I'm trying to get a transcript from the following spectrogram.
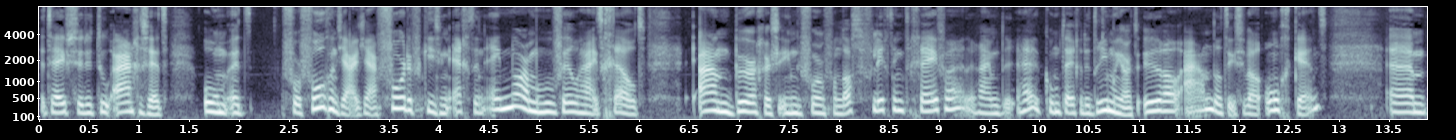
Het heeft ze ertoe aangezet om het voor volgend jaar, het jaar voor de verkiezing, echt een enorme hoeveelheid geld aan burgers in de vorm van lastenverlichting te geven. Ruim, he, komt tegen de 3 miljard euro aan. Dat is wel ongekend. Um,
